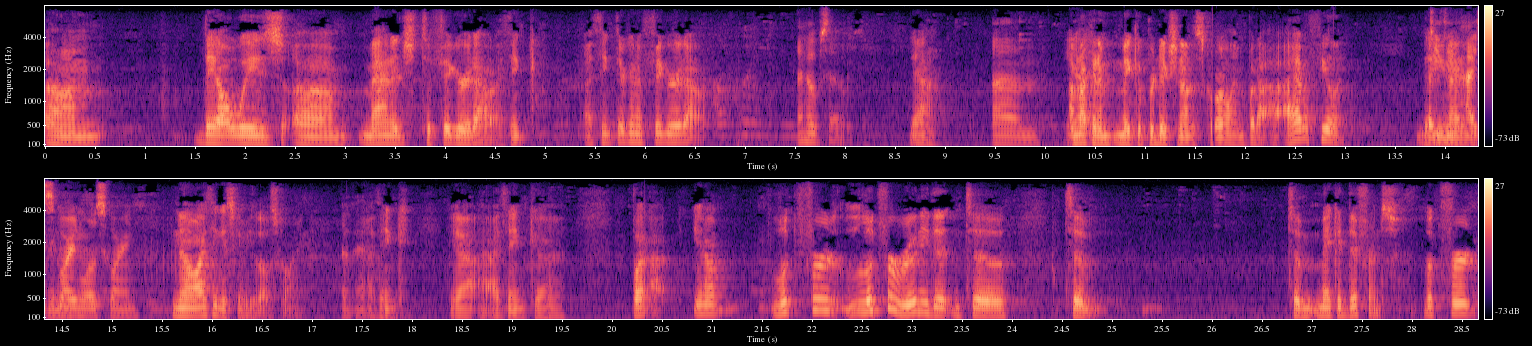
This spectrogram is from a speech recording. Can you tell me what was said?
um, they always um, manage to figure it out. I think I think they're going to figure it out. I hope so. Yeah, Um, I'm not going to make a prediction on the scoreline, but I, I have a feeling that Do you United think high scoring, low scoring? No, I think it's going to be low scoring. Okay. I think, yeah, I I think, uh, but uh, you know, look for look for Rooney to to to to make a difference. Look for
